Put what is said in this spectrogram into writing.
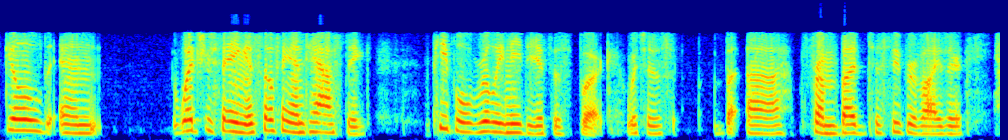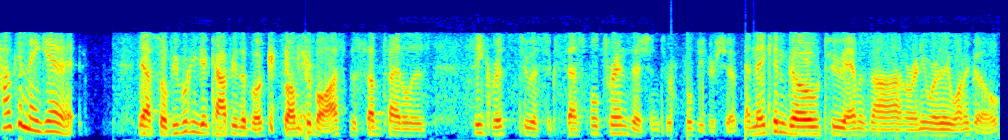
skilled and what you're saying is so fantastic. People really need to get this book, which is uh, from Bud to Supervisor. How can they get it? Yeah, so people can get a copy of the book from the boss. The subtitle is Secrets to a Successful Transition to Leadership. And they can go to Amazon or anywhere they want to go,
